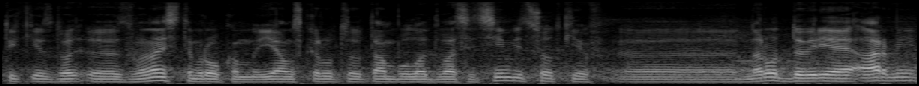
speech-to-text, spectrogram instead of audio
тільки з дв- е, 12 роком, я вам скажу, то там було 27%. Е, Народ довіряє армії,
